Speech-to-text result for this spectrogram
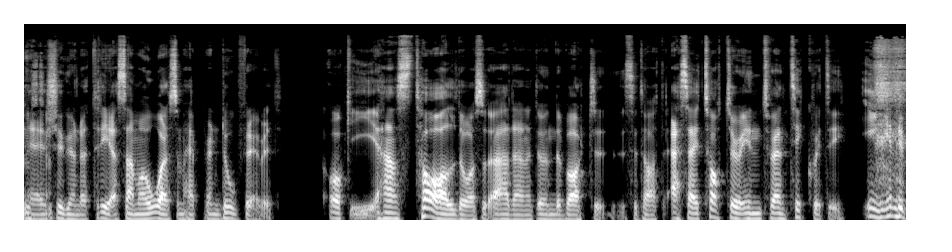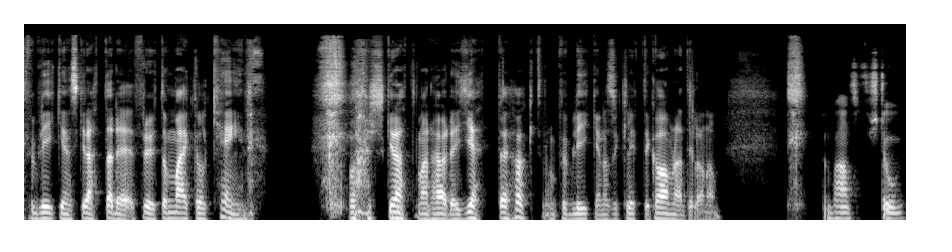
Eh, just det. 2003, samma år som Hepburn dog för övrigt. Och i hans tal då så hade han ett underbart citat. As I totter into antiquity. Ingen i publiken skrattade förutom Michael Caine. Vars skratt man hörde jättehögt från publiken och så klippte kameran till honom. Det var han som förstod.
